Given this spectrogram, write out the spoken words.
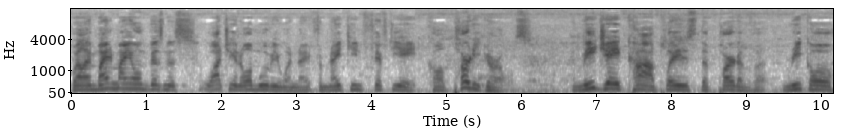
Well, I minded my own business watching an old movie one night from 1958 called Party Girls. And Lee J. Cobb plays the part of uh, Rico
